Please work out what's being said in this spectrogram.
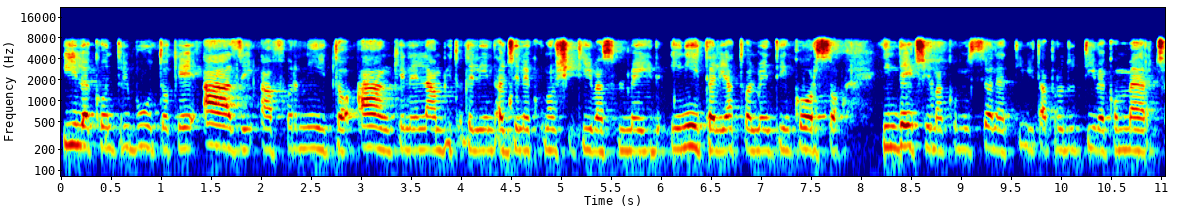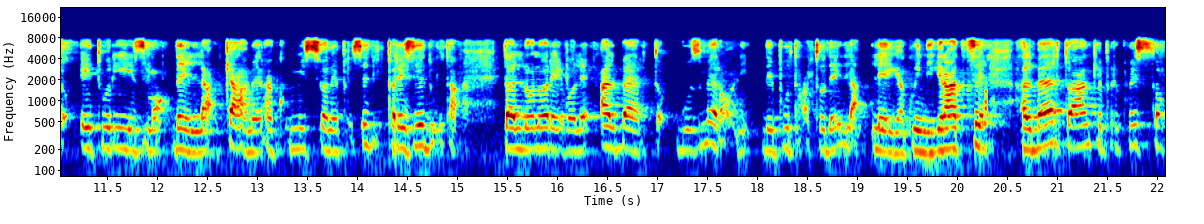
il contributo che ASI ha fornito anche nell'ambito dell'indagine conoscitiva sul Made in Italy, attualmente in corso in decima Commissione Attività Produttive, Commercio e Turismo della Camera, commissione presieduta dall'onorevole Alberto Gusmeroli, deputato della Lega. Quindi grazie Alberto anche per questo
